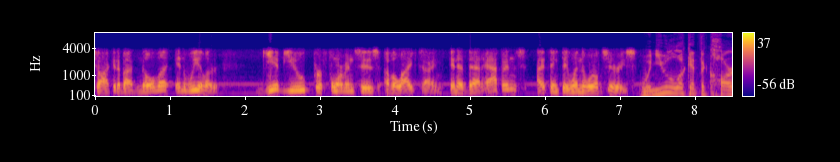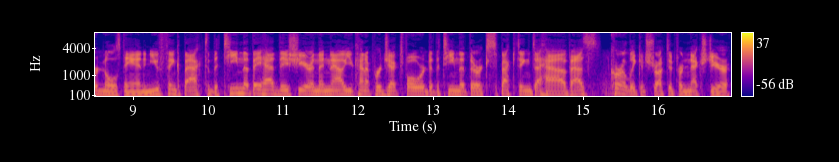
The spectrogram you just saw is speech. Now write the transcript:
talking about Nola and Wheeler give you performances of a lifetime? And if that happens, I think they win the World Series. When you look at the Cardinals, Dan, and you think back to the team that they had this year, and then now you kind of project forward to the team that they're expecting to have as currently constructed for next year,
